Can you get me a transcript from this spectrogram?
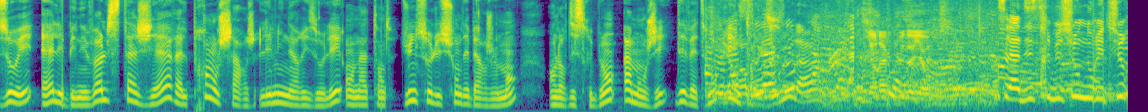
Zoé, elle, est bénévole stagiaire. Elle prend en charge les mineurs isolés en attente d'une solution d'hébergement en leur distribuant à manger des vêtements Il y en a plus de yaourt. C'est la distribution de nourriture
